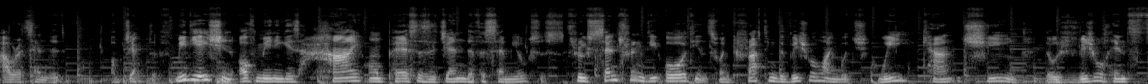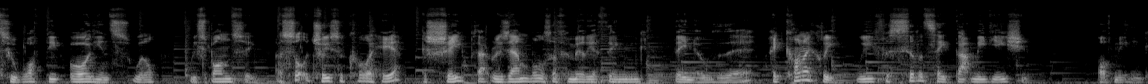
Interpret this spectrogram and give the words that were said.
our intended objective. Mediation of meaning is high on Peirce's agenda for semiosis. Through centering the audience when crafting the visual language, we can tune those visual hints to what the audience will respond to. A subtle choice of colour here, a shape that resembles a familiar thing they know there. Iconically, we facilitate that mediation of meaning.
